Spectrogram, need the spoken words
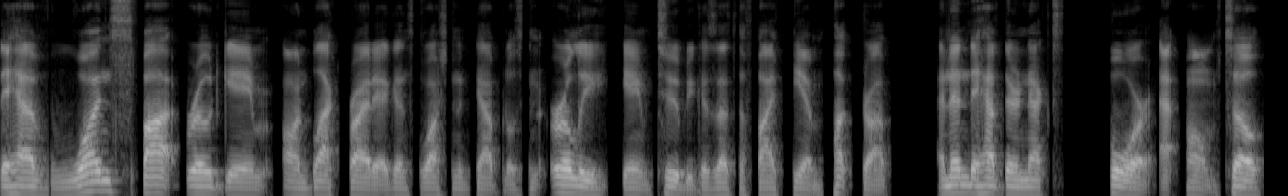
They have one spot road game on Black Friday against the Washington Capitals, an early game too, because that's a 5 p.m. puck drop. And then they have their next four at home. So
